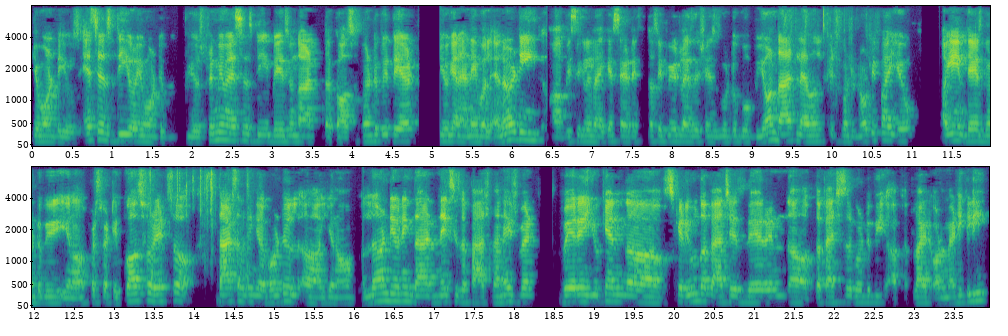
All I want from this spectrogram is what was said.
you want to use SSD or you want to use premium SSD based on that, the cost is going to be there. You can enable alerting. Uh, basically, like I said, if the CPU utilization is going to go beyond that level, it's going to notify you. Again, there's going to be, you know, perspective cost for it. So that's something you're going to, uh, you know, learn during that. Next is a patch management wherein you can uh, schedule the patches wherein uh, the patches are going to be applied automatically.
